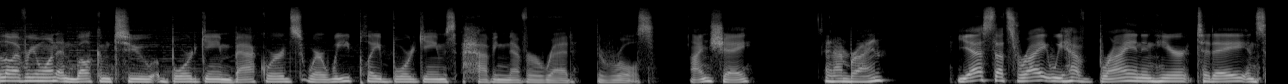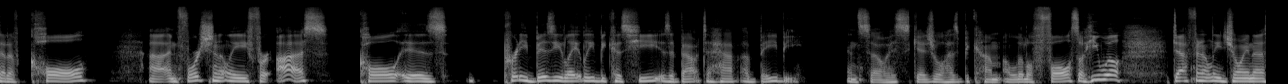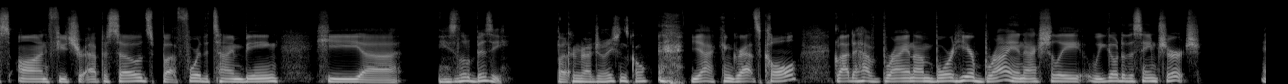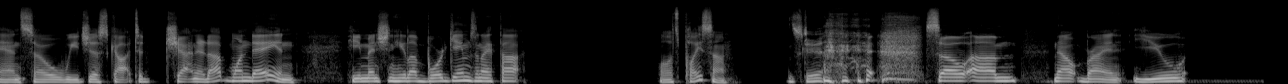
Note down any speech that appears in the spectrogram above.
Hello, everyone, and welcome to Board Game Backwards, where we play board games having never read the rules. I'm Shay. And I'm Brian. Yes, that's right. We have Brian in here today instead of Cole. Uh, unfortunately for us, Cole is pretty busy lately because he is about to have a baby. And so his schedule has become a little full. So he will definitely join us on future episodes. But for the time being, he uh, he's a little busy. But Congratulations, Cole. yeah, congrats, Cole. Glad to have Brian on board here. Brian, actually, we go to the same church. And so we just got to chatting it up one day and he mentioned he loved board games and I thought, well, let's play some. Let's do it. so um now Brian, you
